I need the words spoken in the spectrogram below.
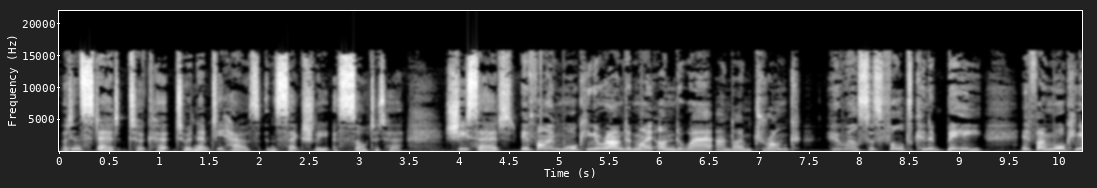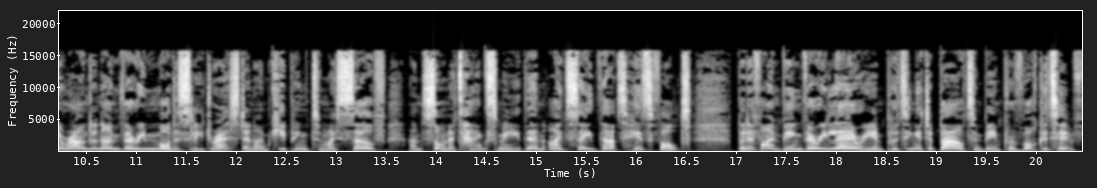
but instead took her to an empty house and sexually assaulted assaulted her. She said, If I'm walking around in my underwear and I'm drunk, who else's fault can it be? If I'm walking around and I'm very modestly dressed and I'm keeping to myself and someone attacks me, then I'd say that's his fault. But if I'm being very leery and putting it about and being provocative,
